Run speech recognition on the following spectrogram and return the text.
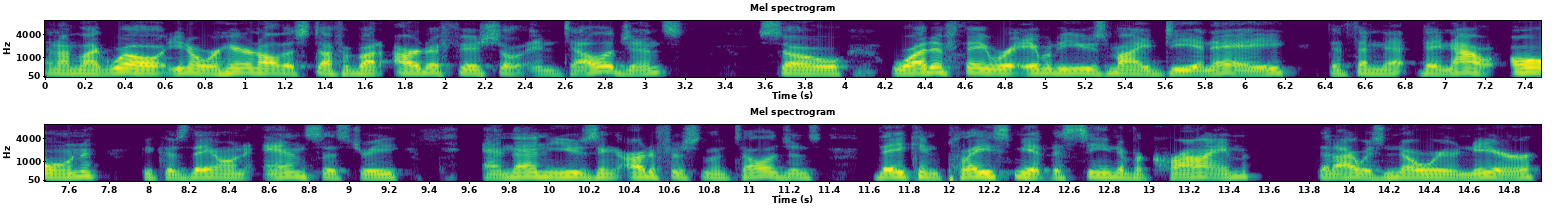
and I'm like, well, you know, we're hearing all this stuff about artificial intelligence. So what if they were able to use my DNA that they now own because they own ancestry, and then using artificial intelligence, they can place me at the scene of a crime that I was nowhere near,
